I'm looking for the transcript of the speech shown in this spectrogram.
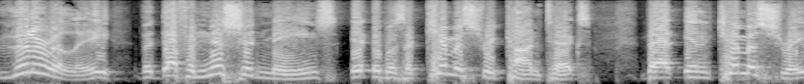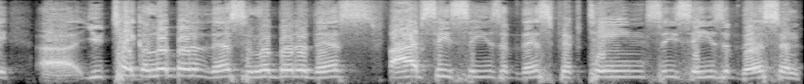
Literally, the definition means it, it was a chemistry context that in chemistry, uh, you take a little bit of this, a little bit of this, 5 cc's of this, 15 cc's of this, and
